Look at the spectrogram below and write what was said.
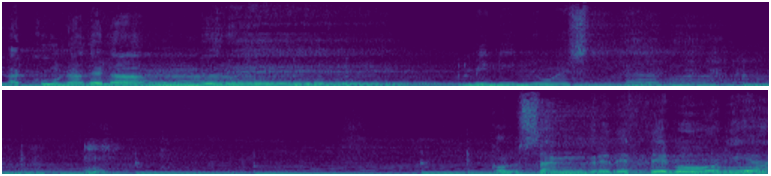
la cuna del hambre mi niño estaba. Con sangre de cebolla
